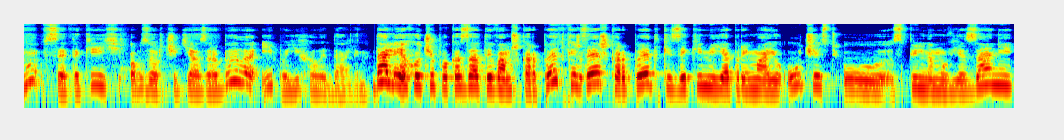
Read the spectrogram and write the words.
Ну, все, такий обзорчик я зробила і поїхали далі. Далі я хочу показати вам шкарпетки. Це шкарпетки, з якими я приймаю участь у спільному в'язанні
